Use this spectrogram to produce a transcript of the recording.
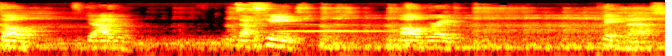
Go. Get out of here. Got the keys. All great. Pig ass.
